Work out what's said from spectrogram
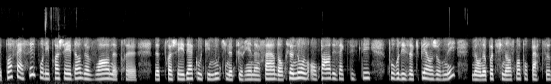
C'est pas facile pour les proches aidants de voir notre notre proche aidé à côté de nous qui n'a plus rien à faire. Donc là, nous, on, part des activités pour les occuper en journée, mais on n'a pas de financement pour partir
